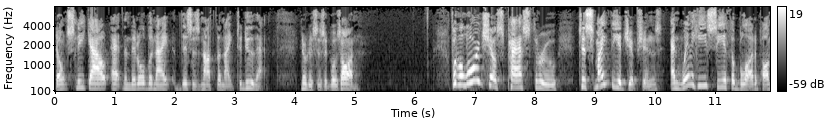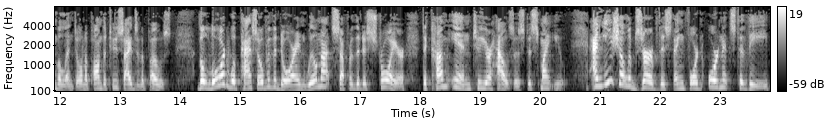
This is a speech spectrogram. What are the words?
Don't sneak out at the middle of the night. This is not the night to do that. Notice as it goes on. For the Lord shall pass through to smite the Egyptians, and when he seeth the blood upon the lintel and upon the two sides of the post, the Lord will pass over the door and will not suffer the destroyer to come in to your houses to smite you. And ye shall observe this thing for an ordinance to thee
